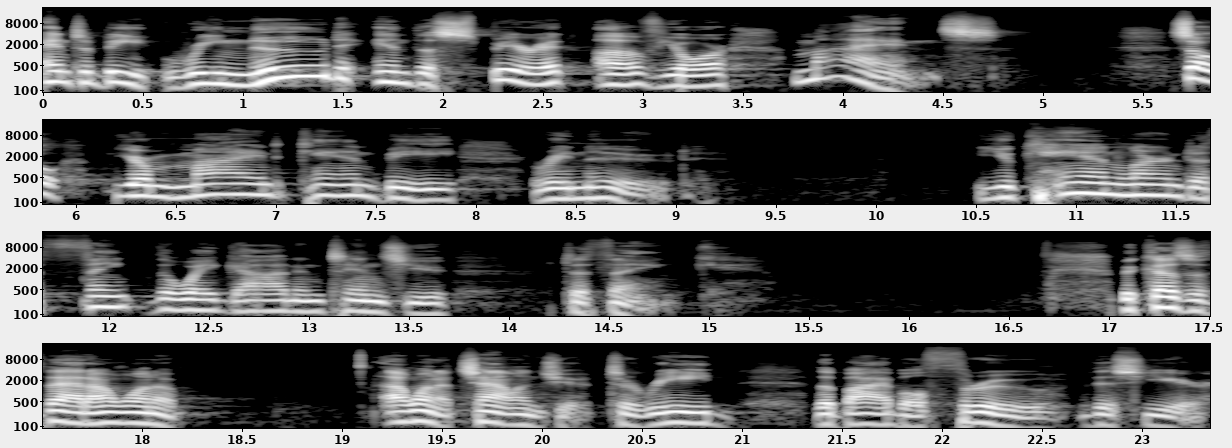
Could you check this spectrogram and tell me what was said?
and to be renewed in the spirit of your minds. So your mind can be renewed. You can learn to think the way God intends you to think. Because of that, I want to I want to challenge you to read the Bible through this year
